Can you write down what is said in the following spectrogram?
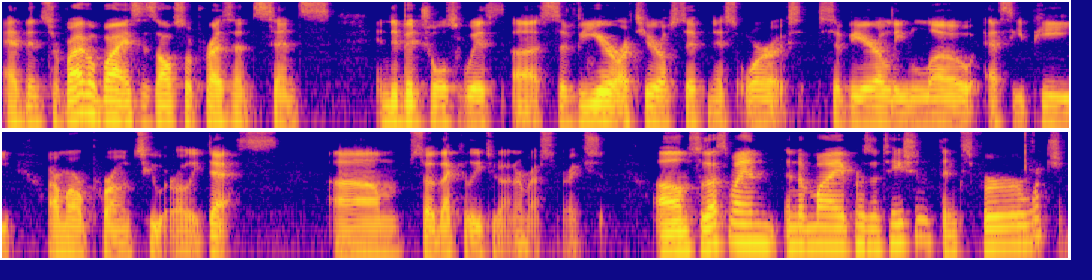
And then survival bias is also present since individuals with uh, severe arterial stiffness or severely low SEP are more prone to early deaths. Um, so that could lead to an underestimation. Um, so that's my end of my presentation. Thanks for watching.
